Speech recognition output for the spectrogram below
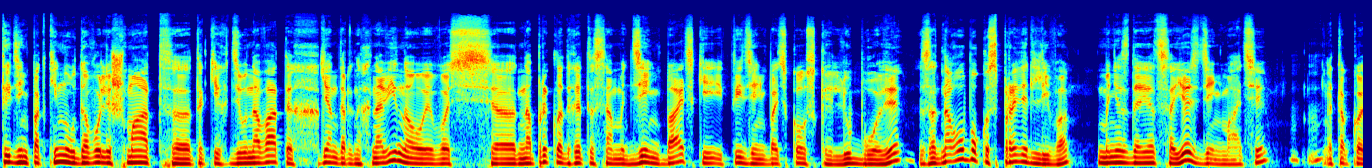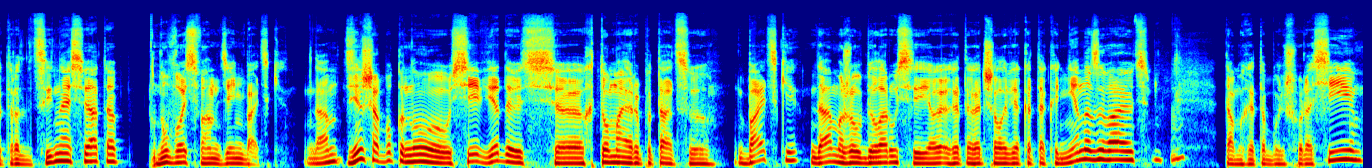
Тыдзень падкінуў даволі шмат э, такіх дзіўнаватых гендерных навінаў. І вось э, напрыклад гэты самы дзень бацькі і тыдзень бацькоўскай любові з аднаго боку справядліва Мне здаецца ёсць дзень маці такое традыцыйнае свята. Ну вось вам дзень бацькі да? з іншага боку ну усе ведаюць э, хто мае рэпутацыю бацькі да? Можа ў беларусі гэтага чалавека так і не называюць. Там гэта больш у рассіі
